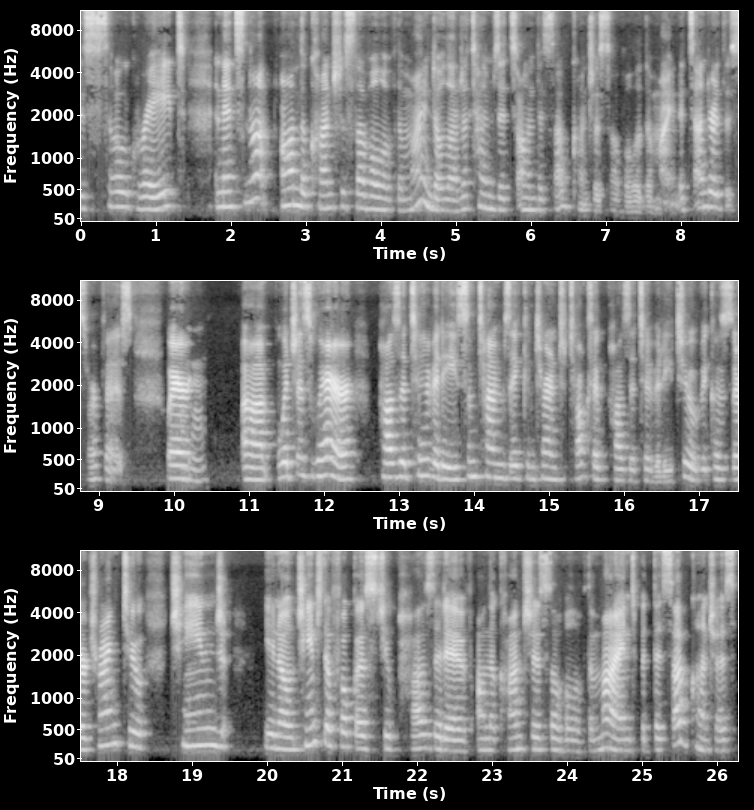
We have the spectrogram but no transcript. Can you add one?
is so great and it's not on the conscious level of the mind a lot of times it's on the subconscious level of the mind it's under the surface where mm-hmm. uh, which is where positivity sometimes it can turn to toxic positivity too because they're trying to change you know, change the focus to positive on the conscious level of the mind, but the subconscious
